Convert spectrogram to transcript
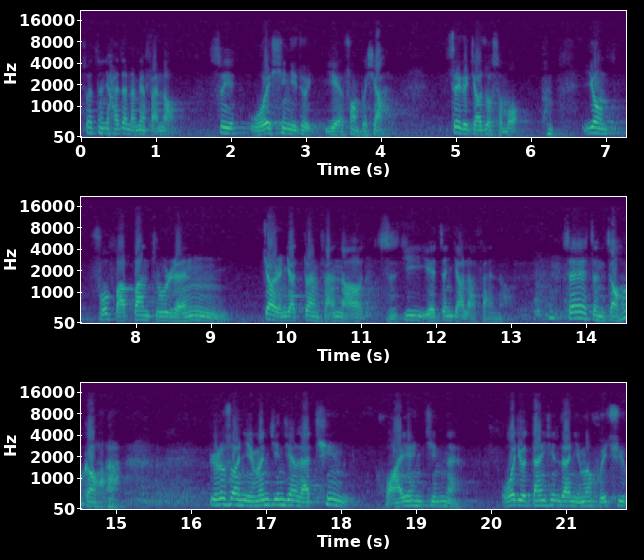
所以他就还在那边烦恼，所以我心里头也放不下。这个叫做什么？用佛法帮助人，叫人家断烦恼，自己也增加了烦恼，这真糟糕啊！比如说，你们今天来听《华严经》呢，我就担心着你们回去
